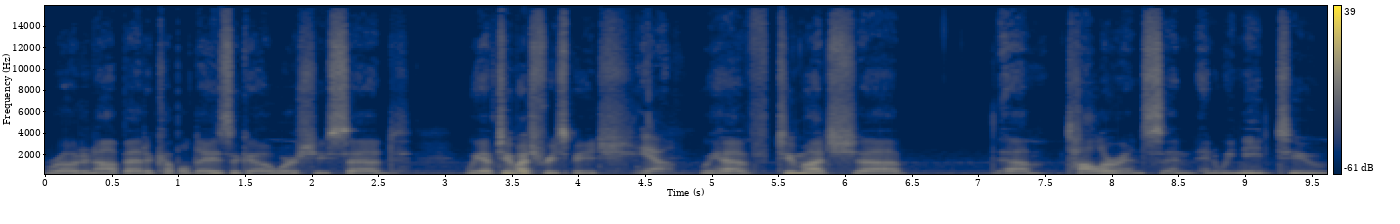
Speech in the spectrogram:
wrote an op-ed a couple days ago where she said we have too much free speech Yeah. we have too much uh, um, tolerance and, and we need to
